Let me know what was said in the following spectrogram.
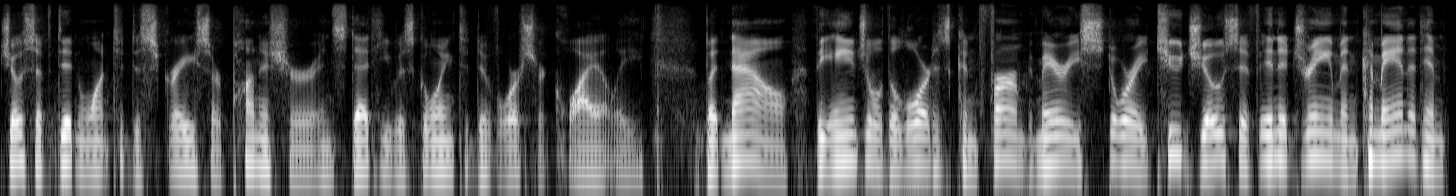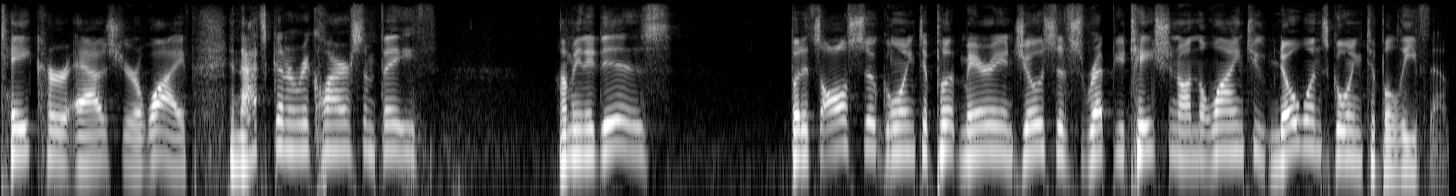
Joseph didn't want to disgrace or punish her. Instead, he was going to divorce her quietly. But now the angel of the Lord has confirmed Mary's story to Joseph in a dream and commanded him, Take her as your wife. And that's going to require some faith. I mean, it is. But it's also going to put Mary and Joseph's reputation on the line, too. No one's going to believe them.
